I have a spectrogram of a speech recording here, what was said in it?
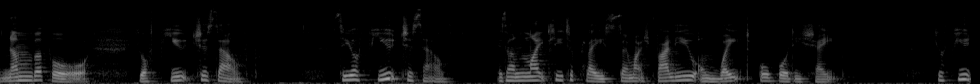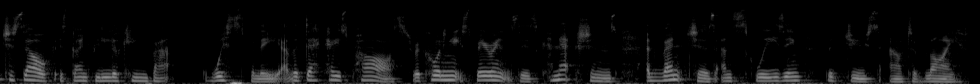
Number four, your future self. So, your future self is unlikely to place so much value on weight or body shape. Your future self is going to be looking back wistfully at the decades past, recalling experiences, connections, adventures, and squeezing the juice out of life.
